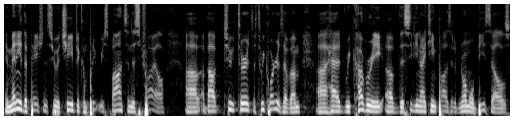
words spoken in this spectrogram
In many of the patients who achieved a complete response in this trial, uh, about two thirds, three quarters of them uh, had recovery of the CD19 positive normal B cells,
